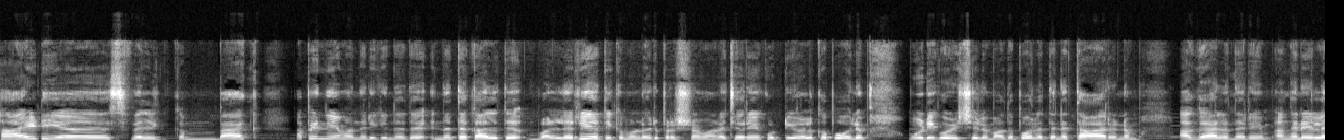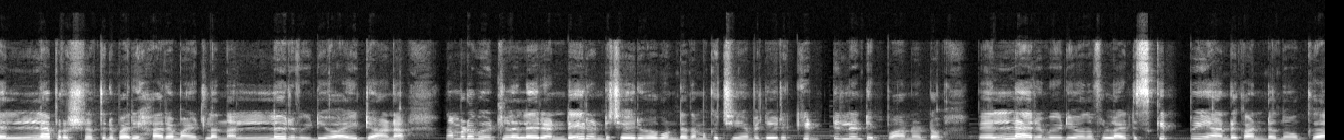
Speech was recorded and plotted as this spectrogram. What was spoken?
ഹായ് ഡിയേഴ്സ് വെൽക്കം ബാക്ക് അപ്പോൾ ഇന്ന് ഞാൻ വന്നിരിക്കുന്നത് ഇന്നത്തെ കാലത്ത് വളരെയധികമുള്ള ഒരു പ്രശ്നമാണ്. ചെറിയ കുട്ടികൾക്ക് പോലും മുടി കൊഴിച്ചിലും അതുപോലെ തന്നെ താരനും അകാലനരയും അങ്ങനെയുള്ള എല്ലാ പ്രശ്നത്തിനും പരിഹാരമായിട്ടുള്ള നല്ലൊരു വീഡിയോ ആയിട്ടാണ് നമ്മുടെ വീട്ടിലുള്ള രണ്ടേ രണ്ട് ചേരുവ കൊണ്ട് നമുക്ക് ചെയ്യാൻ പറ്റിയ ഒരു കിട്ടിലും ടിപ്പാണ് കേട്ടോ. അപ്പോൾ എല്ലാവരും വീഡിയോ ഒന്ന് ഫുള്ളായിട്ട് സ്കിപ്പ് ചെയ്യാണ്ട് കണ്ടു നോക്കുക.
